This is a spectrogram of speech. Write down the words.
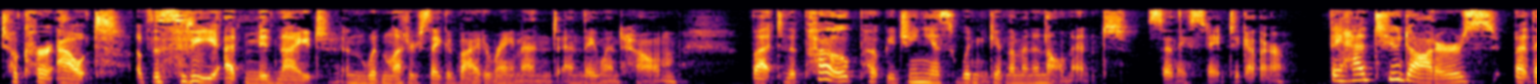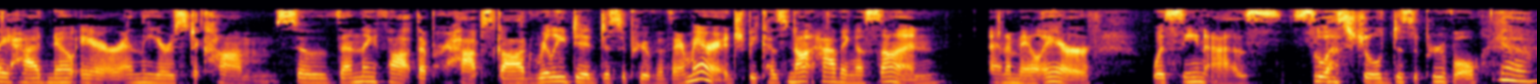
took her out of the city at midnight and wouldn't let her say goodbye to Raymond, and they went home. But to the Pope, Pope Eugenius, wouldn't give them an annulment, so they stayed together. They had two daughters, but they had no heir in the years to come. So then they thought that perhaps God really did disapprove of their marriage because not having a son and a male heir was seen as celestial disapproval. Yeah.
